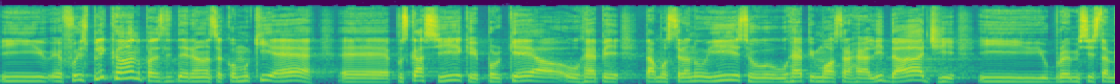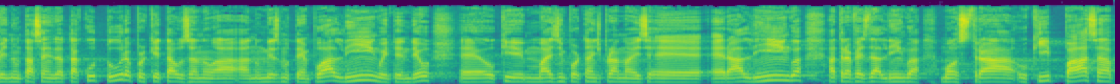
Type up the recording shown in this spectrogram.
e eu fui explicando para as lideranças como que é, é para os caciques, porque o rap está mostrando isso, o rap mostra a realidade e o Bro MCs também não está saindo da cultura porque está usando a, a, no mesmo tempo a língua, entendeu? É, o que mais importante para nós é, era a língua, através da língua mostrar o que passa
